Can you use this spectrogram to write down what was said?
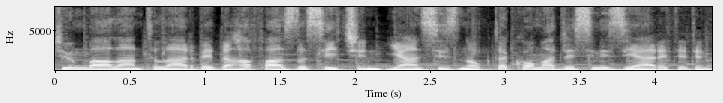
Tüm bağlantılar ve daha fazlası için yansiz.com adresini ziyaret edin.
